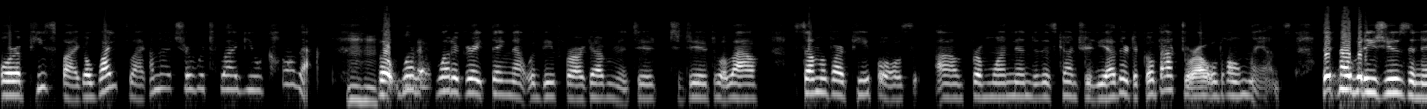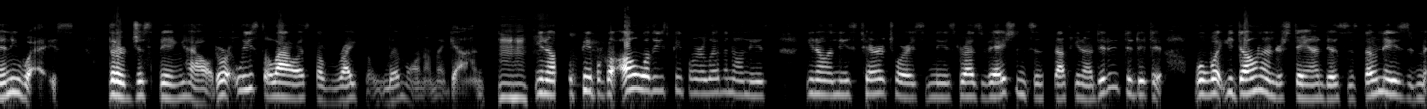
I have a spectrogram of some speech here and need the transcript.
or a peace flag, a white flag. I'm not sure which flag you would call that. Mm-hmm. But what a, what a great thing that would be for our government to, to do to allow some of our peoples um, from one end of this country to the other to go back to our old homelands that nobody's using anyways that are just being held, or at least allow us the right to live on them again. Mm-hmm. You know, people go, oh well, these people are living on these, you know, in these territories and these reservations and stuff. You know, do do do do. Well, what you don't understand is, is those Native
